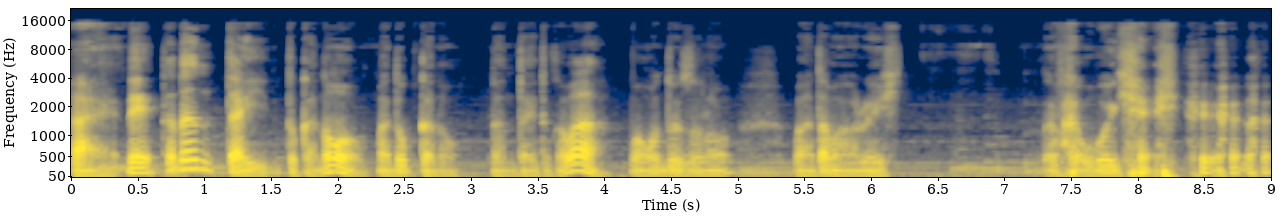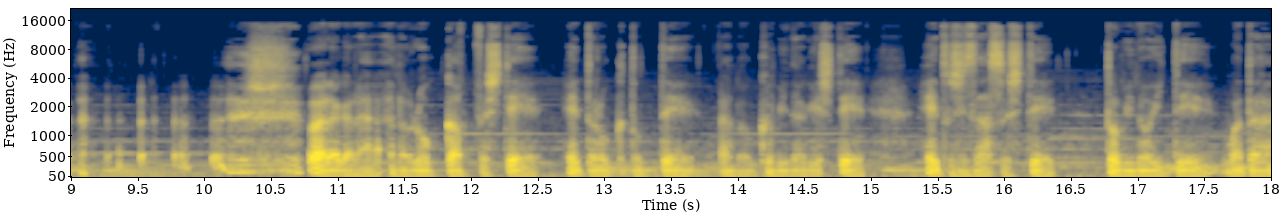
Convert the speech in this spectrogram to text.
の。はい。で他団体とかの、まあ、どっかの団体とかは、まあ、本当にその、まあ、頭悪いまあ、覚えきれない。まあだからあのロックアップしてヘッドロック取ってあの首投げしてヘッドシザースして飛びのいてまたあ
